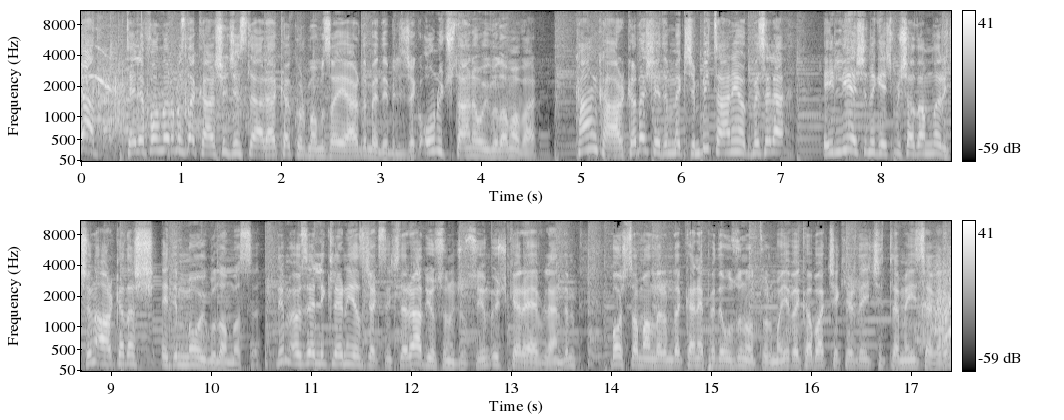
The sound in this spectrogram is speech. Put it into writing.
Ya telefonlarımızda karşı cinsle alaka kurmamıza yardım edebilecek 13 tane uygulama var. Kanka arkadaş edinmek için bir tane yok. Mesela 50 yaşını geçmiş adamlar için arkadaş edinme uygulaması. Değil mi? Özelliklerini yazacaksın. İşte radyo sunucusuyum. 3 kere evlendim. Boş zamanlarımda kanepede uzun oturmayı ve kabak çekirdeği çitlemeyi severim.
